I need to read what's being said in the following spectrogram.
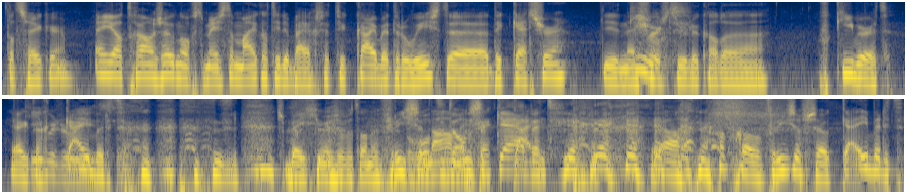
Dat zeker. En je had trouwens ook nog, tenminste Mike had hij erbij gezet, die Keibert Ruiz, de, de catcher. Die de Nationals natuurlijk hadden... Of Kiebert. Ja, ik dacht Kiebert Keibert. Het is een beetje alsof het dan een Friese naam is. Rotterdamse hè. Kei- Cabot. Ja, nou, of gewoon Fries of zo. Keibert.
